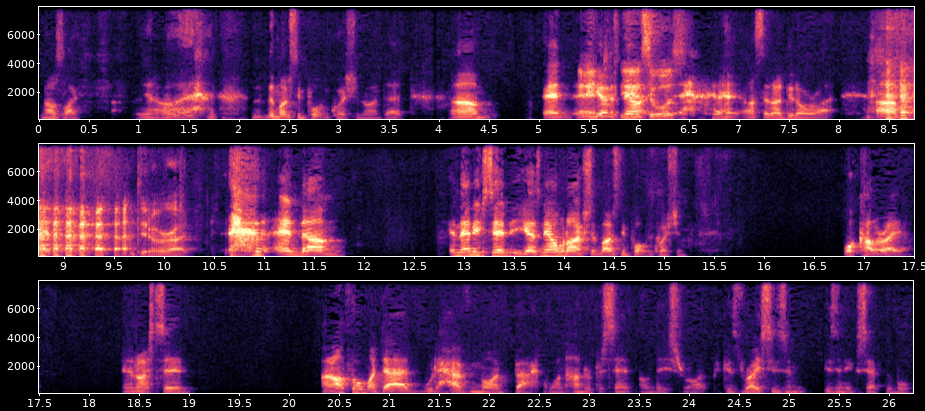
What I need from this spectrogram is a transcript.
And I was like, you know, the most important question, right, Dad? Um, and, and, and, he goes, the answer was? I said, I did all right. Um, I did all right. and, um, and then he said, he goes, now I want to ask you the most important question. What color are you? And I said, and I thought my dad would have my back 100% on this, right? Because racism isn't acceptable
